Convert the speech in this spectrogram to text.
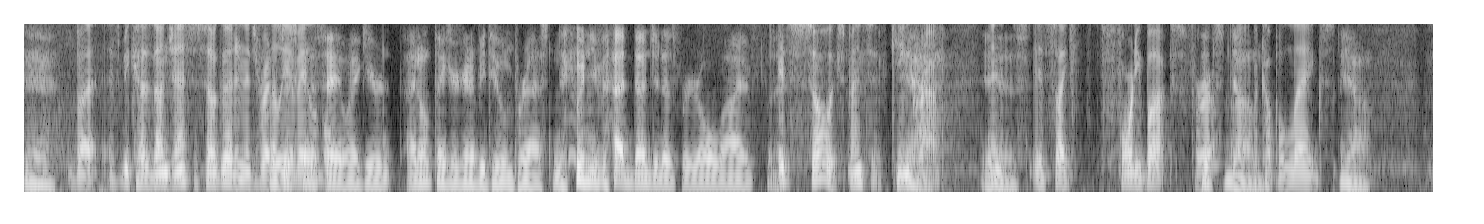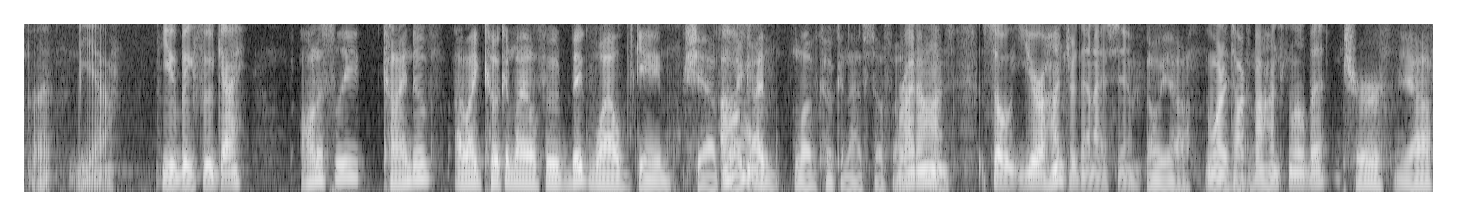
yeah. but it's because Dungeness is so good and it's readily I was just available. gonna say, like, you're. I don't think you're gonna be too impressed when you've had Dungeness for your whole life. but- It's so expensive, king Yeah, crab. it and is. It's like forty bucks for a, a couple legs. yeah. But yeah, you a big food guy? Honestly, kind of. I like cooking my own food. Big wild game chef. Like Oh. I love cooking that stuff up. Right on. It's- So you're a hunter then, I assume. oh yeah. You want to talk about hunting a little bit? Sure. Yeah.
